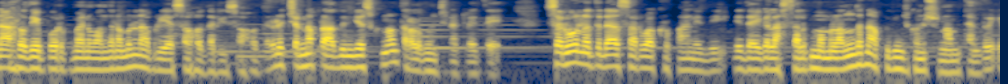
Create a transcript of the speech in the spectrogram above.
నా హృదయపూర్వకమైన వందనములు నా ప్రియ సహోదరి సహోదరుడు చిన్న ప్రార్థన చేసుకుందాం. తలగుంచినట్లయితే సర్వోన్నతుడ సర్వకృపానిది నీ దయగల స్థలకు మమ్మల్ని అందరినీ అప్పగించుకొని తండ్రి.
